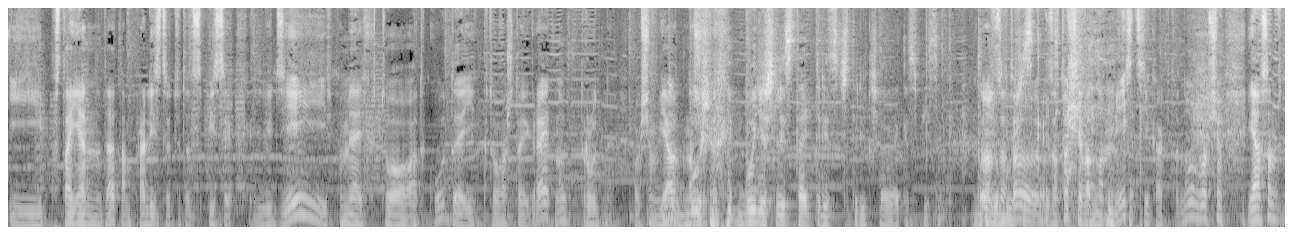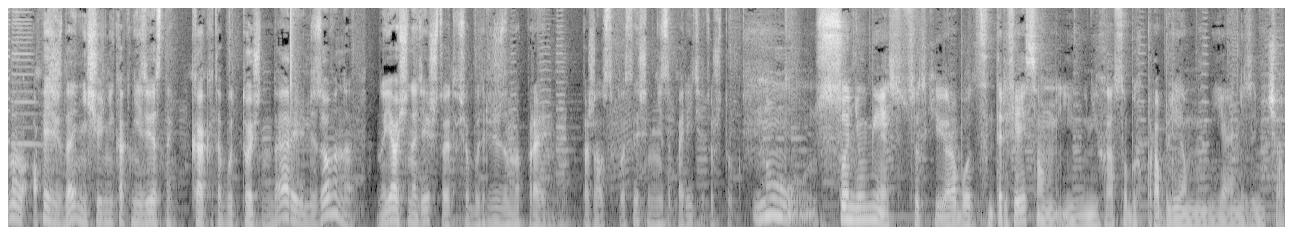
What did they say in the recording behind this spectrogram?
и постоянно, да, там, пролистывать этот список людей, и вспоминать, кто откуда и кто во что играет, ну, трудно. В общем, я Ну, вот будешь, будешь листать 34 человека список. но зато, зато все в одном месте как-то. Ну, в общем, я на самом ну, опять же, да, ничего никак не известно, как это будет точно, да, реализовано. Но я очень надеюсь, что это все будет реализовано правильно. Пожалуйста, PlayStation, не запарите эту штуку. Ну, Sony умеет все-таки работать с интерфейсом, и у них особых проблем я не замечал.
